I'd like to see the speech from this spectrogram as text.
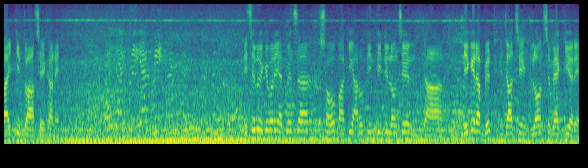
বাইক কিন্তু আছে এখানে। এই ছিল একেবারে অ্যাডভেঞ্চার সহ বাকি আরও তিন তিনটি লঞ্চের ডেকের আপডেট যাচ্ছে লঞ্চ ব্যাক গিয়ারে।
